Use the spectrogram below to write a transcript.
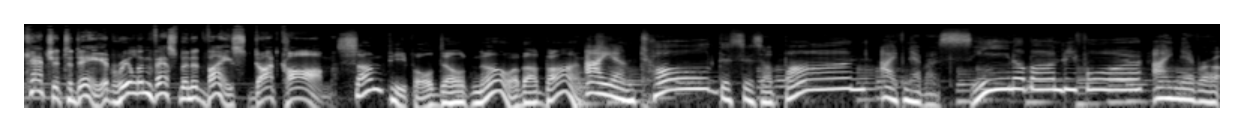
Catch it today at realinvestmentadvice.com. Some people don't know about bonds. I am told this is a bond. I've never seen a bond before. I never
